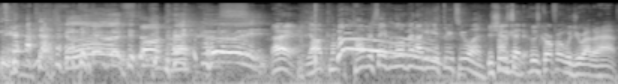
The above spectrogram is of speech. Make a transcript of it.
good. Stop, man. Good. All right, y'all com- conversate for a little bit. I'll give you a three, two, one. You should have Okay. said, whose girlfriend would you rather have?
